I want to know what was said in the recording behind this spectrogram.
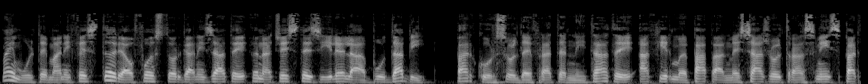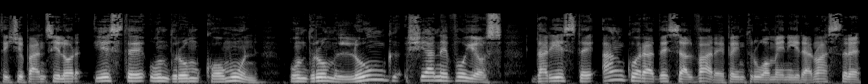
mai multe manifestări au fost organizate în aceste zile la Abu Dhabi. Parcursul de fraternitate, afirmă Papa în mesajul transmis participanților, este un drum comun, un drum lung și anevoios, dar este ancora de salvare pentru omenirea noastră,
